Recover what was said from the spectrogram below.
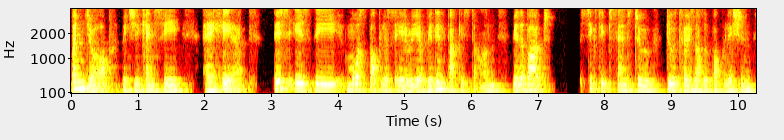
Punjab, which you can see uh, here, this is the most populous area within Pakistan, with about 60% to two thirds of the population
